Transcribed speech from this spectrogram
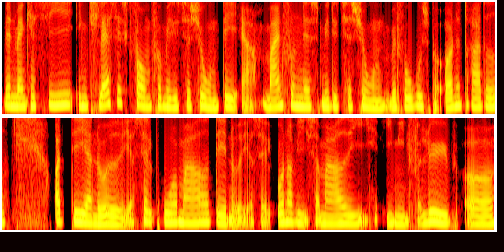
Men man kan sige, at en klassisk form for meditation, det er mindfulness-meditation med fokus på åndedrættet, og det er noget, jeg selv bruger meget, det er noget, jeg selv underviser meget i, i min forløb, og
